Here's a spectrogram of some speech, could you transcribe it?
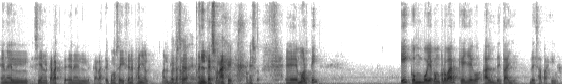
en el, sí, en el carácter, en el carácter, ¿cómo se dice en español? Maldita sea, en el personaje, eso. Eh, Morty, y voy a comprobar que llego al detalle de esa página.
